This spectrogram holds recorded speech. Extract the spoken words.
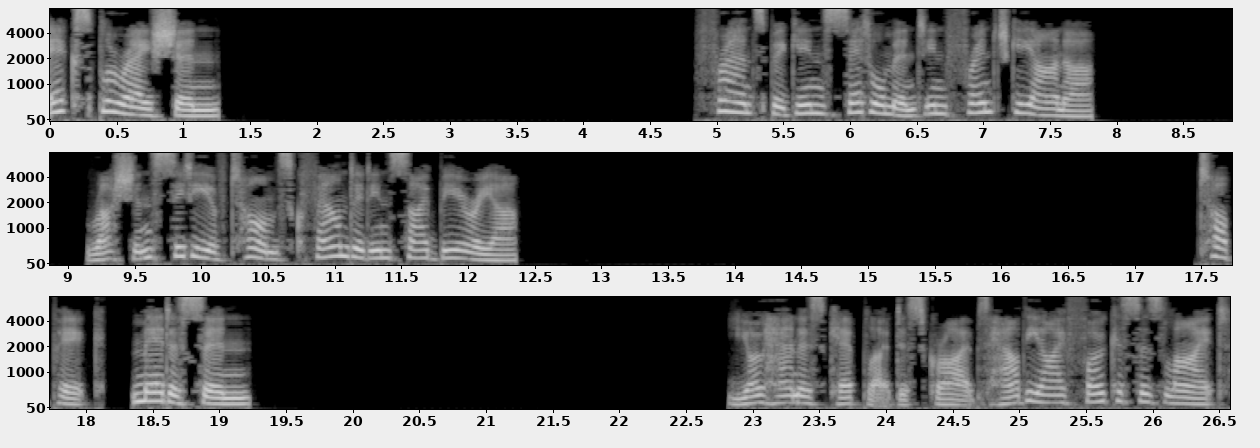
Exploration France begins settlement in French Guiana. Russian city of Tomsk founded in Siberia. Topic: Medicine. Johannes Kepler describes how the eye focuses light.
